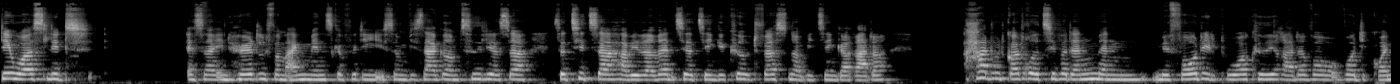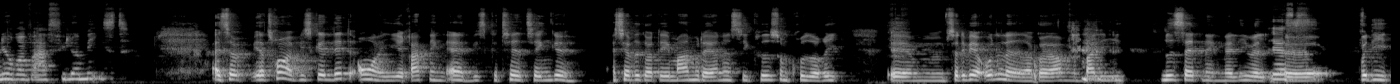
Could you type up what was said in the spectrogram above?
det er jo også lidt altså en hurdle for mange mennesker, fordi som vi snakkede om tidligere, så, så tit så har vi været vant til at tænke kødet først, når vi tænker retter. Har du et godt råd til, hvordan man med fordel bruger kød i retter, hvor, hvor de grønne råvarer fylder mest? Altså, jeg tror, at vi skal lidt over i retningen af, at vi skal til at tænke, altså jeg ved godt, det er meget moderne at sige kød som krydderi, øhm, så det vil jeg undlade at gøre, men bare lige nedsætningen alligevel. Yes. Øh, Fordi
